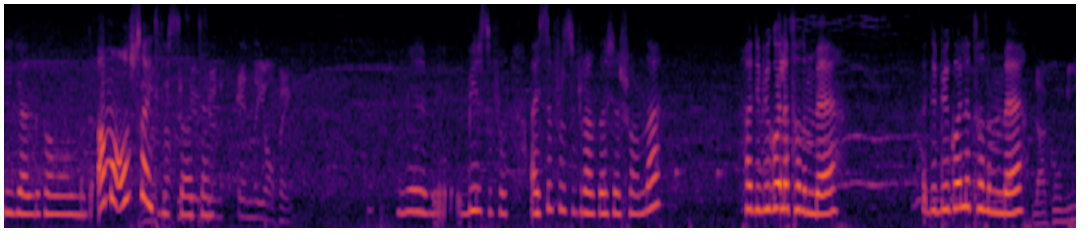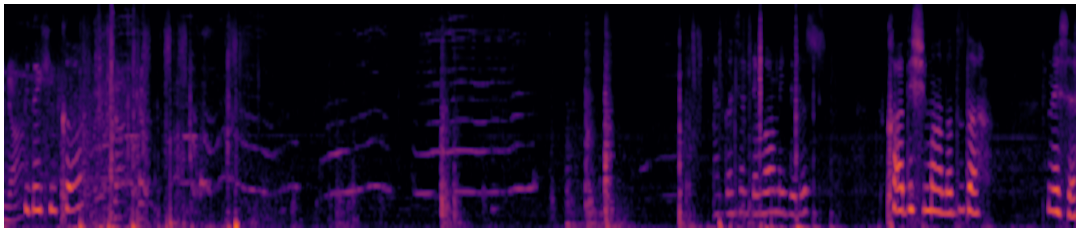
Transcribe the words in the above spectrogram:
iyi geldik ama olmadı. Ama offside'miş zaten. Substitution in the offing. 1-0. Ay 0-0 arkadaşlar şu anda. Hadi bir gol atalım be. Hadi bir gol atalım be. Bir dakika. Arkadaşlar devam ediyoruz. Kardeşim ağladı da. Neyse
